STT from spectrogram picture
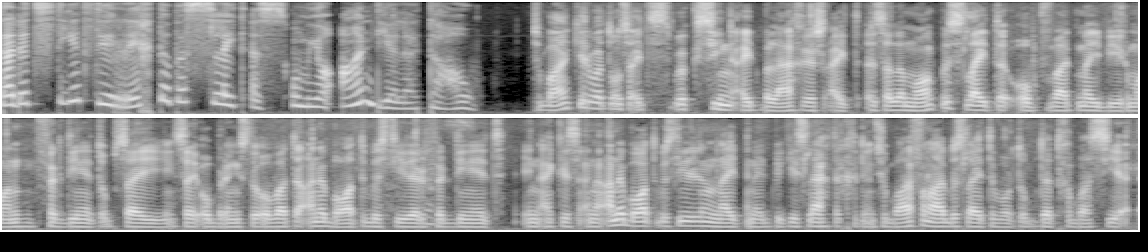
dat dit steeds die regte besluit is om jou aandele te hou? So baie keer wat ons uit ook sien uit beleggers uit is hulle maak besluite op wat my buurman verdien het op sy sy opbrengste of wat 'n ander batebestuurder yes. verdien het en ek is in 'n ander batebestuurder en hy het net bietjie slegter gedoen. So baie van daai besluite word op dit gebaseer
